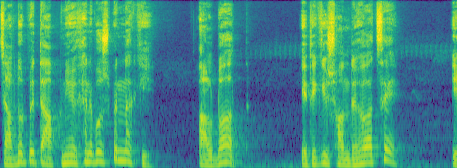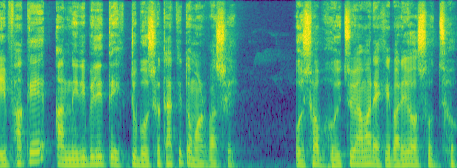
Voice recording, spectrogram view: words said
চাদর পেতে আপনিও এখানে বসবেন নাকি? আলবাত, এতে কি সন্দেহ আছে? এই ফাঁকে আর নিরিবিলিতে একটু বসে থাকি তোমার পাশে। ওইসব হইচই আমার একেবারেই অসহ্য।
